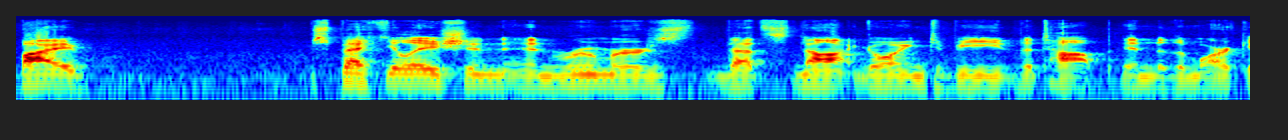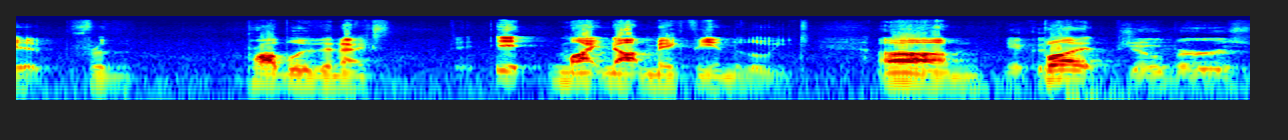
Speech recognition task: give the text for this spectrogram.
by speculation and rumors, that's not going to be the top end of the market for probably the next. It might not make the end of the week. Um, Yeah, 'cause but Joe Burr's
